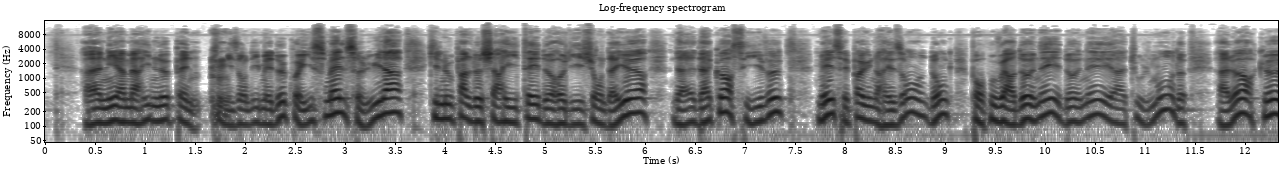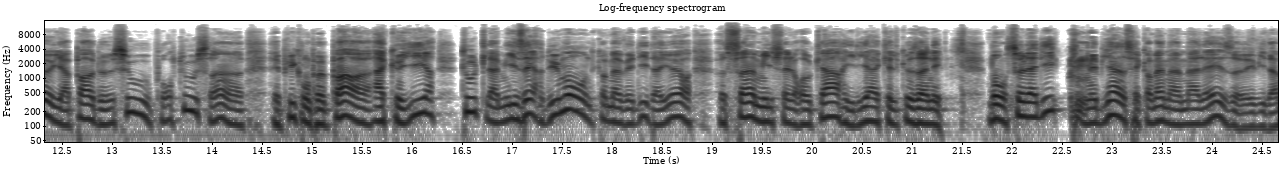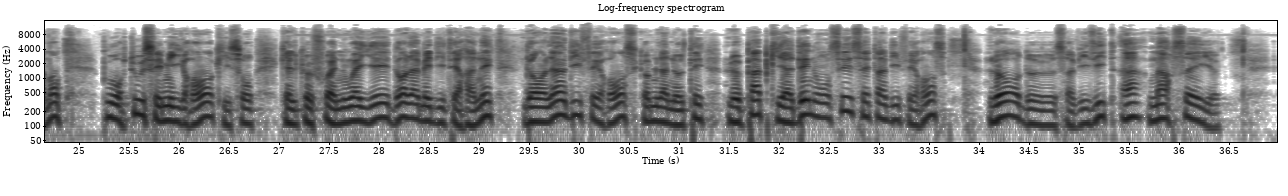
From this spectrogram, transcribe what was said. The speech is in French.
ni à Marine Le Pen. Ils ont dit mais de quoi il se mêle celui-là? Qu'il nous parle de charité, de religion d'ailleurs, d'accord s'il veut, mais c'est pas une raison donc pour pouvoir donner, donner à tout le monde alors qu'il n'y a pas de sous pour tous, hein, et puis qu'on peut pas accueillir toute la misère du monde, comme avait dit d'ailleurs Saint Michel Rocard il y a quelques années. Bon, cela dit, eh bien c'est quand même un malaise évidemment pour tous ces migrants qui sont quelquefois noyés dans la Méditerranée, dans l'indifférence, comme l'a noté le pape qui a dénoncé cette indifférence lors de sa visite à Marseille.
